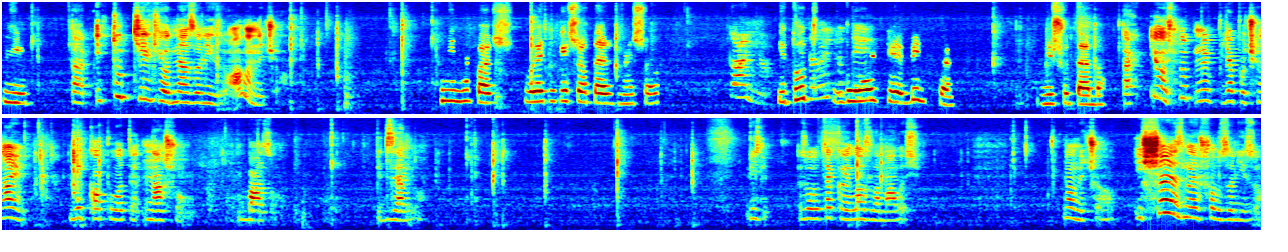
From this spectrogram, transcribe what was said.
Ні. Так, і тут тільки одне залізо, але нічого. Ні, не перш. Бо я тільки що теж знайшов. Таня, І тут, до більше, ніж у тебе. Так, і ось тут ми, я починаю викопувати нашу базу підземну. Візь- Золоте кайло зламалось. Ну нічого. І ще я знайшов залізо.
